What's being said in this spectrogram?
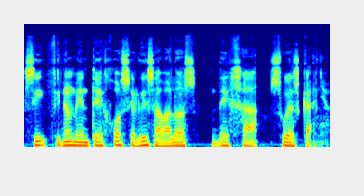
si finalmente José Luis Ábalos deja su escaño.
